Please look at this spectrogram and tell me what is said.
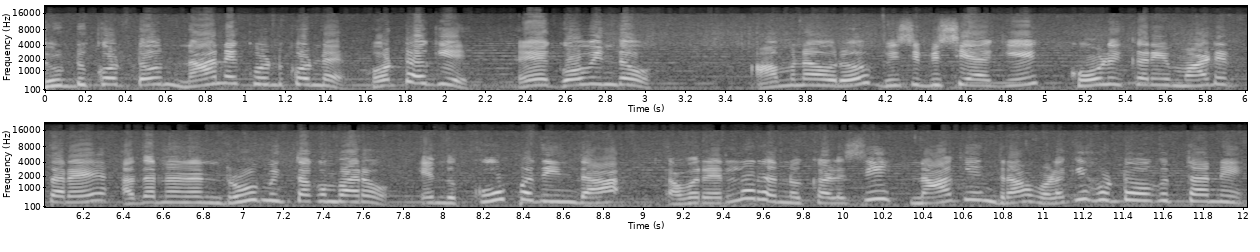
ದುಡ್ಡು ಕೊಟ್ಟು ನಾನೇ ಕೊಂಡ್ಕೊಂಡೆ. ಹೊಟ್ಟೋಗಿ ಏ, ಗೋವಿಂದು, ಅಮ್ಮನವರು ಬಿಸಿ ಬಿಸಿಯಾಗಿ ಕೋಳಿ ಕರಿ ಮಾಡಿರ್ತಾರೆ, ಅದನ್ನ ನನ್ನ ರೂಮಿಗೆ ತಗೊಂಬಾರೋ ಎಂದು ಕೂಪದಿಂದ ಅವರೆಲ್ಲರನ್ನು ಕಳಿಸಿ ನಾಗೇಂದ್ರ ಒಳಗೆ ಹೊಟ್ಟು ಹೋಗುತ್ತಾನೆ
